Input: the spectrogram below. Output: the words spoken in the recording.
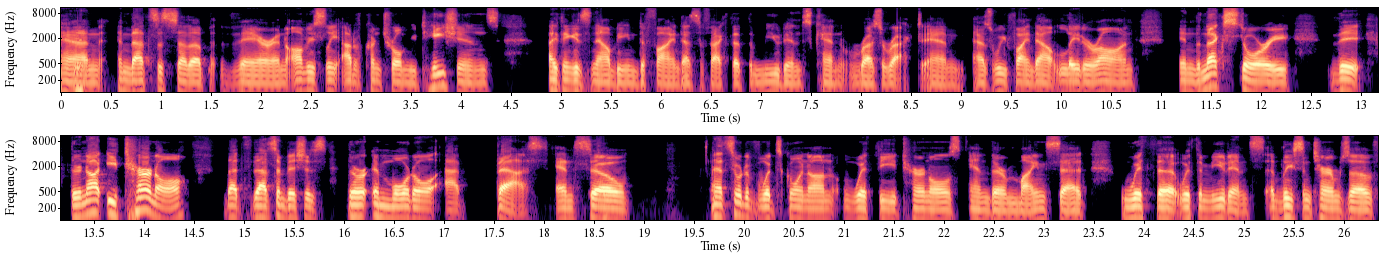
and yeah. and that's the setup there. And obviously out of control mutations i think it's now being defined as the fact that the mutants can resurrect. And as we find out later on in the next story they they're not eternal. That's that's ambitious. They're immortal at best. And so that's sort of what's going on with the eternals and their mindset with the with the mutants at least in terms of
